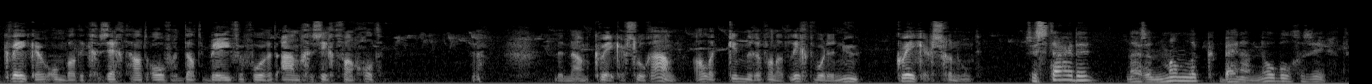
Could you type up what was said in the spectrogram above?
kweker om wat ik gezegd had over dat beven voor het aangezicht van God. De naam kweker sloeg aan. Alle kinderen van het licht worden nu kwekers genoemd. Ze staarde naar zijn mannelijk, bijna nobel gezicht.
